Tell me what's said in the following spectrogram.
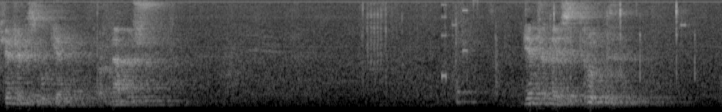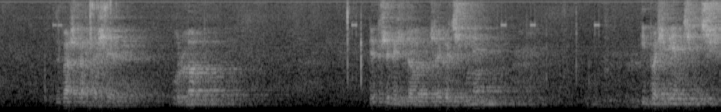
Księże biskupie, ordynatorz, Wiem, że to jest trud, zwłaszcza w czasie urlopu, by przybyć do Żegociny i poświęcić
